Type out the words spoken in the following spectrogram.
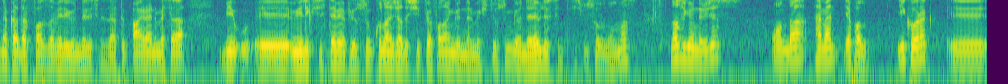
ne kadar fazla veri gönderirsiniz artık ayrı hani mesela bir e, üyelik sistemi yapıyorsun. Kullanıcı adı şifre falan göndermek istiyorsun. Gönderebilirsin. Hiçbir sorun olmaz. Nasıl göndereceğiz? Onu da hemen yapalım. İlk olarak e,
